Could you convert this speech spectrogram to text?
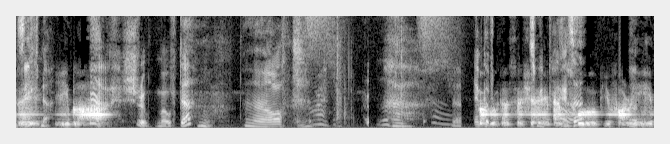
Półdziwna. Ja, śrubmówka. No. Czemu to się nie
